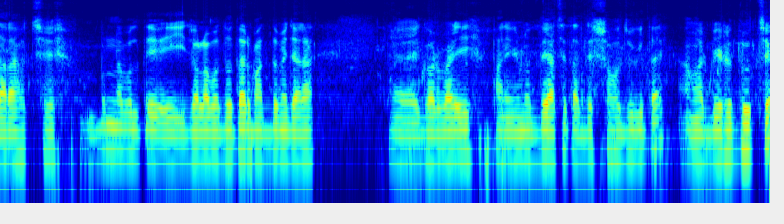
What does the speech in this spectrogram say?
যারা হচ্ছে, বন্যা বলতে এই জলাবদ্ধতার মাধ্যমে যারা ঘরবাড়ি পানির মধ্যে আছে তাদের সহযোগিতায়। আমার বের হতে হচ্ছে।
